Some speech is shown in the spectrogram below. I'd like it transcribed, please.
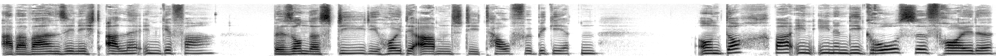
Aber waren sie nicht alle in Gefahr, besonders die, die heute Abend die Taufe begehrten? Und doch war in ihnen die große Freude,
